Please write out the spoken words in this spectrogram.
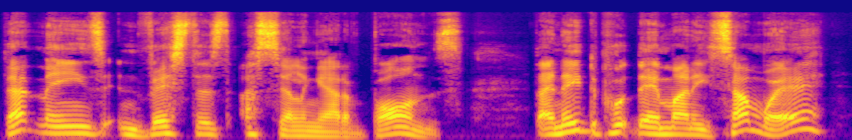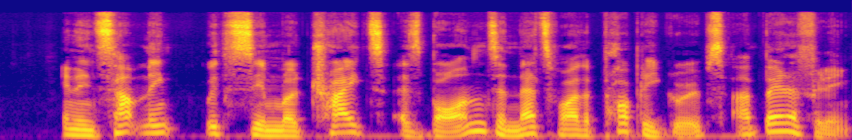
That means investors are selling out of bonds. They need to put their money somewhere and in something with similar traits as bonds, and that's why the property groups are benefiting.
